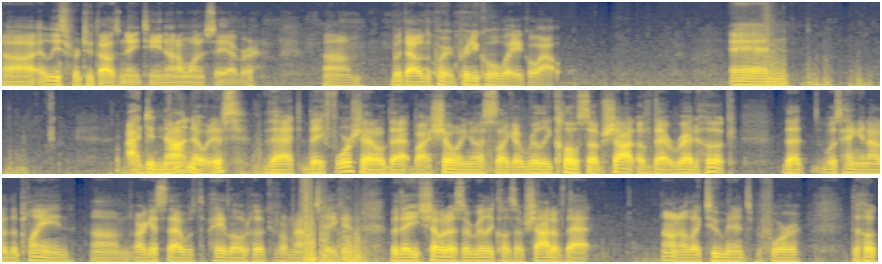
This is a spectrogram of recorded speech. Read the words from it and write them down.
uh, at least for 2018. I don't want to say ever, um, but that was a pretty, cool way to go out. And I did not notice that they foreshadowed that by showing us like a really close up shot of that red hook that was hanging out of the plane. Um, or I guess that was the payload hook, if I'm not mistaken. But they showed us a really close up shot of that. I don't know, like two minutes before the hook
